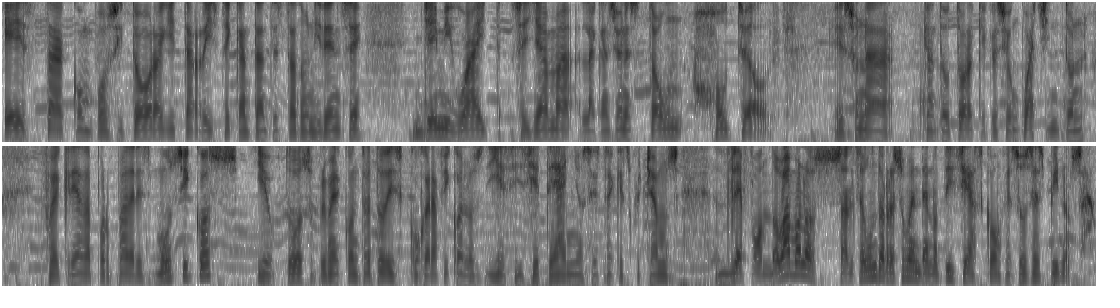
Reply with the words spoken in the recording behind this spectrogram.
esta compositora, guitarrista y cantante estadounidense, Jamie White. Se llama la canción Stone Hotel. Es una cantautora que creció en Washington. Fue criada por padres músicos y obtuvo su primer contrato discográfico a los 17 años, esta que escuchamos de fondo. Vámonos al segundo resumen de noticias con Jesús Espinosa.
